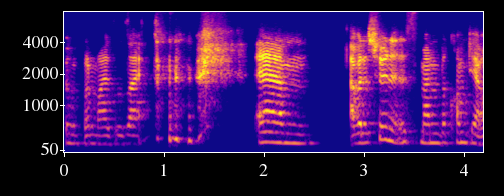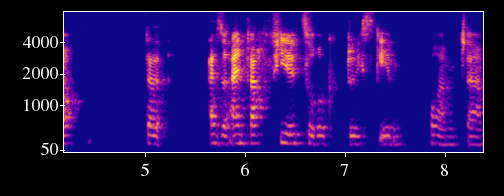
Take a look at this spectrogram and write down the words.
irgendwann mal so sein. ähm, aber das Schöne ist, man bekommt ja auch da, also einfach viel zurück durchs Geben. Und äh,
